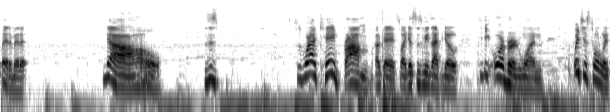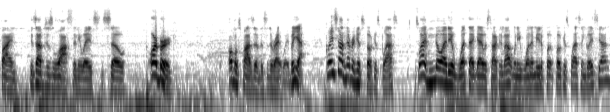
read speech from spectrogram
Wait a minute. No! This is... This is where I came from! Okay, so I guess this means I have to go to the Oreburgh one, which is totally fine, because I'm just lost anyways, so... Oreburgh. Almost positive this is the right way, but yeah. Glaceon never gets Focus Blast. So I have no idea what that guy was talking about when he wanted me to put Focus Blast and Glaceon.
